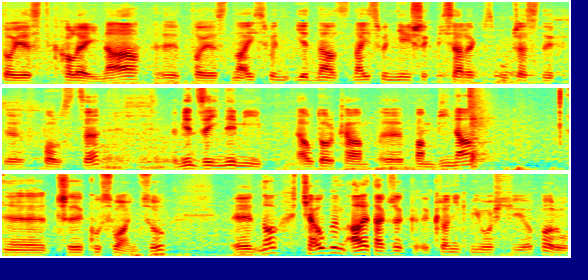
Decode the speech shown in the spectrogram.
To jest kolejna, to jest jedna z najsłynniejszych pisarek współczesnych w Polsce. Między innymi autorka Bambina, czy Ku Słońcu. No chciałbym, ale także Kronik Miłości i Oporu.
